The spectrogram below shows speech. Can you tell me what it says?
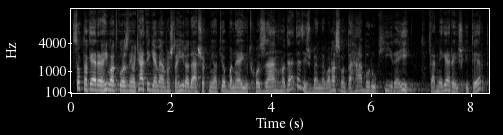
Szoktak erre hivatkozni, hogy hát igen, mert most a híradások miatt jobban eljut hozzánk, na de hát ez is benne van. Azt mondta, háborúk hírei. Tehát még erre is kitért.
